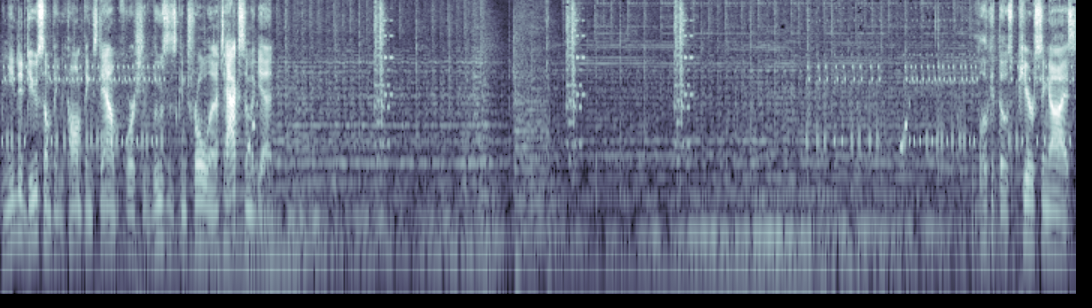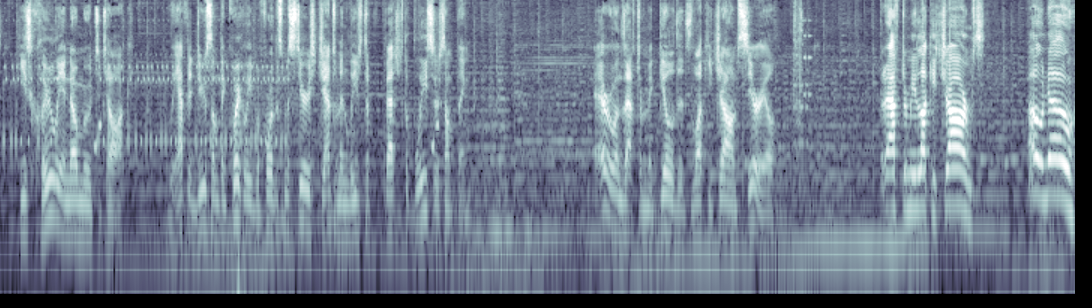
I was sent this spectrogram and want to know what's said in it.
We need to do something to calm things down before she loses control and attacks him again. Look at those piercing eyes. He's clearly in no mood to talk. We have to do something quickly before this mysterious gentleman leaves to fetch the police or something. Everyone's after McGilded's Lucky Charms cereal. They're after me Lucky Charms! Oh no!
